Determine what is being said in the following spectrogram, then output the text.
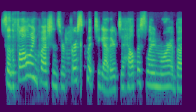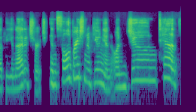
So the following questions were first put together to help us learn more about the United Church in celebration of union on June 10th,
